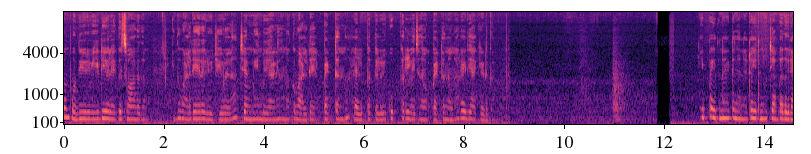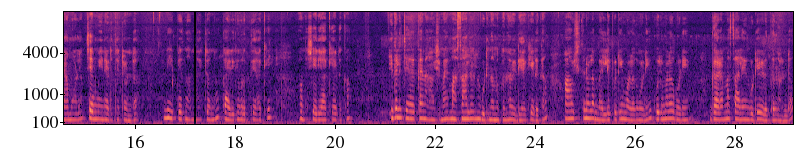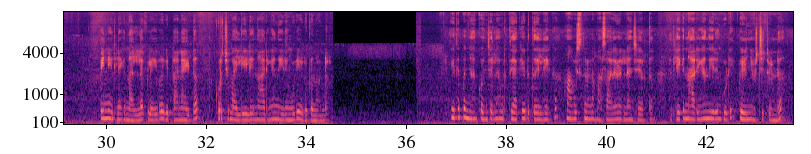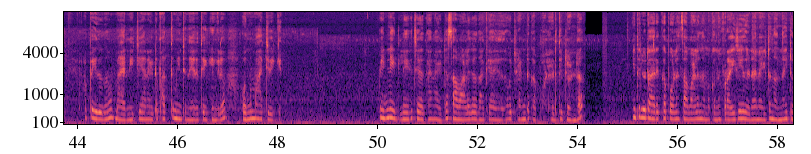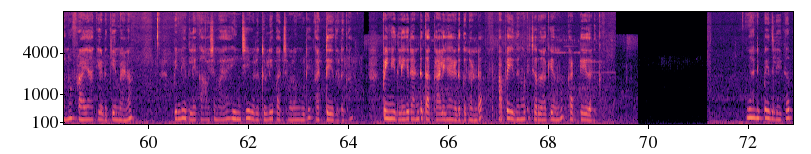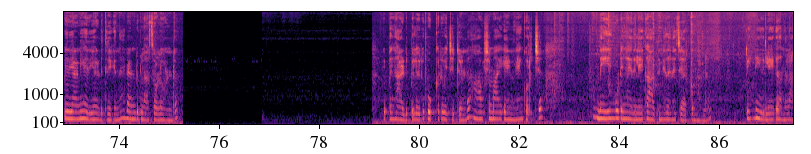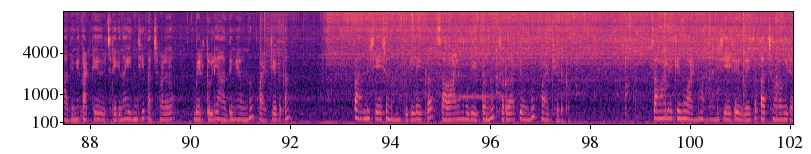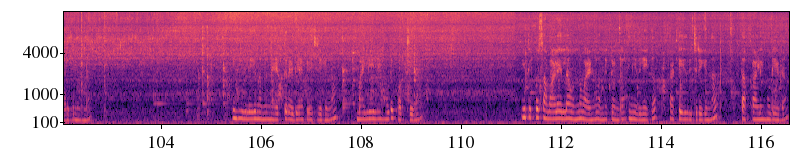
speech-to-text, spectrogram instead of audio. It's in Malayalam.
എല്ലാവർക്കും പുതിയൊരു വീഡിയോയിലേക്ക് സ്വാഗതം. ഇന്ന് വളരെയേറെ രുചിയുള്ള ചെമ്മീൻ ബിരിയാണി നമുക്ക് വളരെ പെട്ടെന്ന് എളുപ്പത്തിൽ ഒരു കുക്കറിൽ വെച്ച് നമുക്ക് പെട്ടെന്നൊന്ന് റെഡിയാക്കി എടുക്കാം ഇപ്പോൾ ഇതിനായിട്ട് ഞാനൊരു ഇരുന്നൂറ്റി അമ്പത് ഗ്രാമോളം ചെമ്മീൻ എടുത്തിട്ടുണ്ട്. ഇനി ഇപ്പോൾ ഇത് നന്നായിട്ടൊന്ന് കഴുകി വൃത്തിയാക്കി ഒന്ന് ശരിയാക്കി എടുക്കാം ഇതിൽ ചേർക്കാൻ ആവശ്യമായ മസാലകളും കൂടി നമുക്കൊന്ന് റെഡിയാക്കി എടുക്കാം ആവശ്യത്തിനുള്ള മല്ലിപ്പൊടിയും മുളക് പൊടിയും കുരുമുളക് പൊടിയും ഗരം മസാലയും കൂടി എടുക്കുന്നുണ്ട്. പിന്നെ ഇതിലേക്ക് നല്ല ഫ്ലേവർ കിട്ടാനായിട്ട് കുറച്ച് മല്ലിയിലയും നാരങ്ങ നീരും കൂടി എടുക്കുന്നുണ്ട്. ഇതിപ്പോൾ ഞാൻ കൊഞ്ചെല്ലാം വൃത്തിയാക്കി എടുത്തതിലേക്ക് ആവശ്യത്തിനുള്ള മസാലകളെല്ലാം ചേർത്ത് ഇതിലേക്ക് നാരങ്ങ നീരും കൂടി പിഴിഞ്ഞൊഴിച്ചിട്ടുണ്ട് അപ്പോൾ ഇതൊന്ന് മാരിനേറ്റ് ചെയ്യാനായിട്ട് പത്ത് മിനിറ്റ് നേരത്തേക്കെങ്കിലും ഒന്ന് മാറ്റി വയ്ക്കും പിന്നെ ഇതിലേക്ക് ചേർക്കാനായിട്ട് സവാള ചെറുതാക്കി ഒരു രണ്ട് കപ്പോളം എടുത്തിട്ടുണ്ട്. ഇതിലൊരു അരക്കപ്പോളം സവാള നമുക്കൊന്ന് ഫ്രൈ ചെയ്തിടാനായിട്ട് നന്നായിട്ടൊന്ന് ഫ്രൈ ആക്കി എടുക്കുകയും വേണം. പിന്നെ ഇതിലേക്ക് ആവശ്യമായ ഇഞ്ചി വെളുത്തുള്ളി പച്ചമുളകും കൂടി കട്ട് ചെയ്തെടുക്കാം. പിന്നെ ഇതിലേക്ക് രണ്ട് തക്കാളി ഞാൻ എടുക്കുന്നുണ്ട്. അപ്പോൾ ഇതും കൂടി ചെറുതാക്കി ഒന്ന് കട്ട് ചെയ്തെടുക്കാം. ഞാനിപ്പോൾ ഇതിലേക്ക് ബിരിയാണി അരി എടുത്തിരിക്കുന്നത് രണ്ട് ഗ്ലാസ്സോളം ഉണ്ട്. ഇപ്പം ഞാൻ അടുപ്പിലൊരു കുക്കർ വെച്ചിട്ടുണ്ട്. ആവശ്യമായ എണ്ണയും കുറച്ച് നെയ്യും കൂടി ഞാൻ ഇതിലേക്ക് ആദ്യമേ തന്നെ ചേർക്കുന്നുണ്ട്. പിന്നെ ഇതിലേക്ക് നമ്മൾ ആദ്യമേ കട്ട് ചെയ്ത് വെച്ചിരിക്കുന്ന ഇഞ്ചി പച്ചമുളക് വെളുത്തുള്ളി ആദ്യമേ ഒന്ന് വഴറ്റിയെടുക്കാം. അപ്പോൾ അതിന് ശേഷം നമുക്കിതിലേക്ക് സവാളയും കൂടി ഇട്ടൊന്ന് ചെറുതാക്കി ഒന്ന് വഴറ്റിയെടുക്കാം. സവാളയൊക്കെ ഒന്ന് വഴന്നു വന്നതിന് ശേഷം ഇതിലേക്ക് പച്ചമുളക് ചേർക്കുന്നുണ്ട്. പിന്നെ ഇതിലേക്ക് നമ്മൾ നേരത്തെ റെഡിയാക്കി വെച്ചിരിക്കുന്ന മല്ലിയിലയും കൂടി കുറച്ചിടാം. ഇതിപ്പോൾ സവാളയെല്ലാം ഒന്ന് വഴണ്ട് വന്നിട്ടുണ്ട്. ഇനി ഇതിലേക്ക് കട്ട് ചെയ്ത് വെച്ചിരിക്കുന്ന തക്കാളിയും കൂടി ഇടാം.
